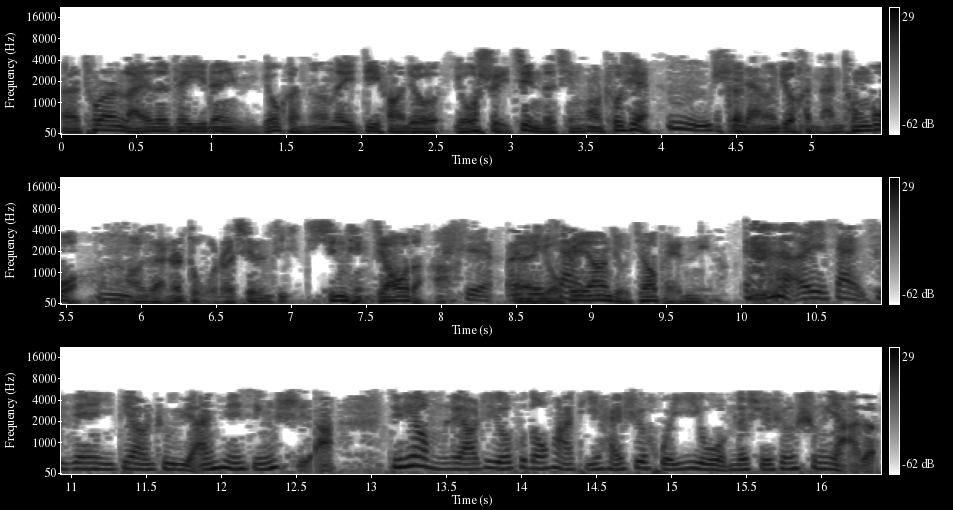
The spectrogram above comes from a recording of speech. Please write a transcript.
呃，突然来的这一阵雨，有可能那地方就有水浸的情况出现，嗯，可能就很难通过，然后在那堵着，其实心挺焦的啊。是，而且有飞扬酒浇陪着你呢。而且下雨期间一定要注意安全行驶啊！今天我们聊这个互动话题，还是回忆我们的学生生涯的。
